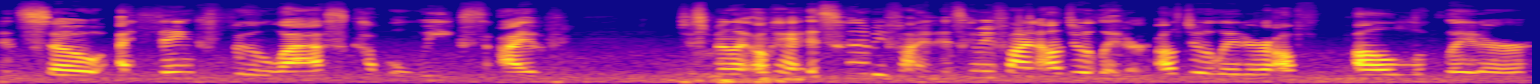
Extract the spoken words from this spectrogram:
And so I think for the last couple weeks, I've just been like, okay, it's gonna be fine. It's gonna be fine. I'll do it later. I'll do it later. I'll I'll look later.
